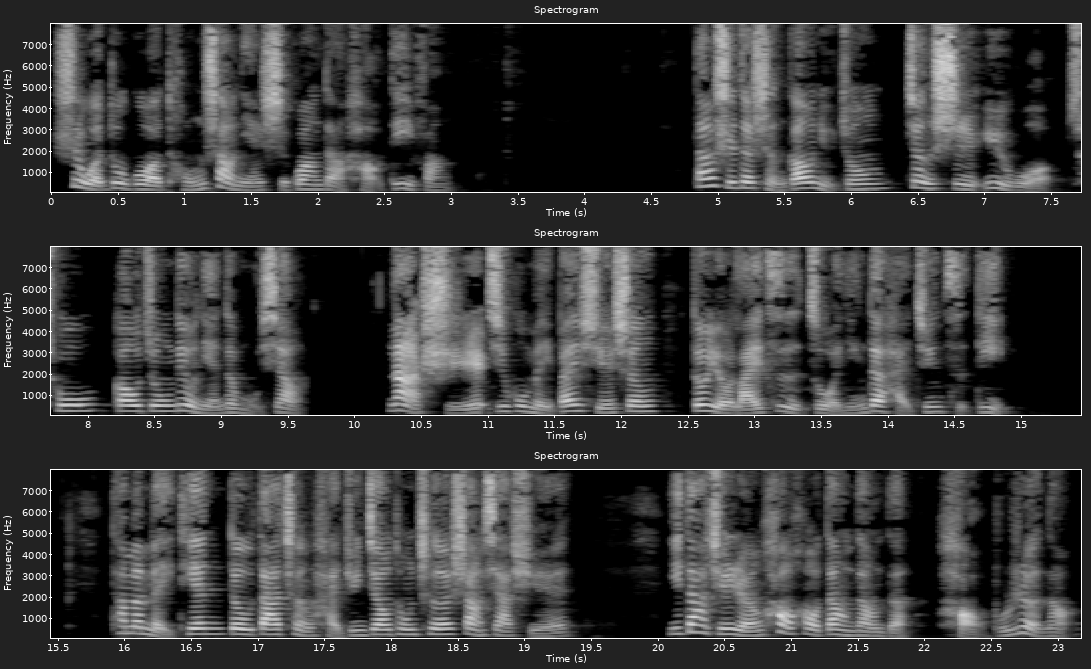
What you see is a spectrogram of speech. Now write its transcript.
是我度过童少年时光的好地方。当时的省高女中正是育我初高中六年的母校，那时几乎每班学生都有来自左营的海军子弟。他们每天都搭乘海军交通车上下学，一大群人浩浩荡荡的，好不热闹。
